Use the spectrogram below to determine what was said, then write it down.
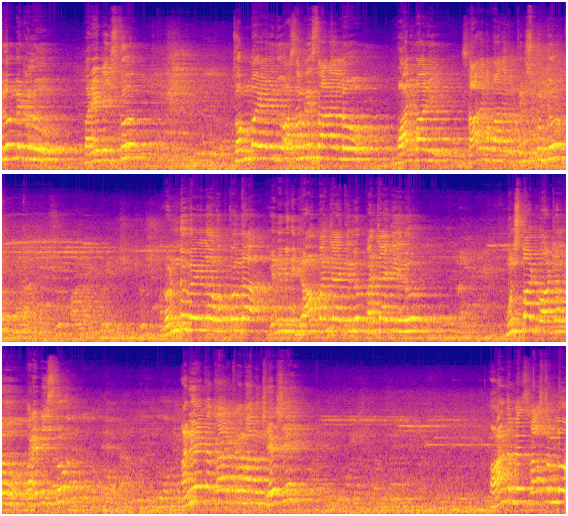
కిలోమీటర్లు పర్యటిస్తూ తొంభై ఐదు అసెంబ్లీ స్థానాల్లో వారి వారి సాధక బాధలు తెలుసుకుంటూ రెండు వేల ఒక్క వంద ఎనిమిది గ్రామ పంచాయతీలు పంచాయతీలు మున్సిపాలిటీ వార్డులలో పర్యటిస్తూ అనేక కార్యక్రమాలు చేసి ఆంధ్రప్రదేశ్ రాష్ట్రంలో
